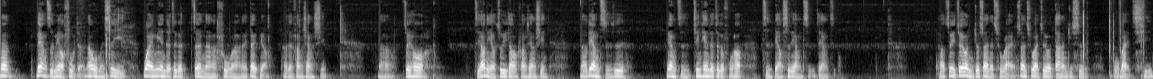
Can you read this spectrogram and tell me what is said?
那量值没有负的，那我们是以外面的这个正啊、负啊来代表它的方向性。啊，最后只要你有注意到方向性，那量值是量值，今天的这个符号只表示量值这样子。好，所以最后你就算得出来，算出来最后答案就是五百七。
